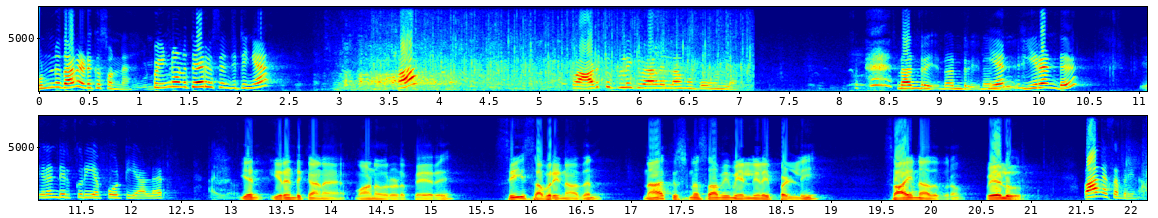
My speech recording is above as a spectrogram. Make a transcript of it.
ஒன்று தான் எடுக்க சொன்னேன். இப்போ இன்னொன்று தேர்வு செஞ்சிட்டீங்க? ஆ? இப்போ அடுத்த பிள்ளைக்கு வேலை இல்லாமல் போகும்ல. நன்றி நன்றி எண் இரண்டு இரண்டிற்குரிய போட்டியாளர். என் இரண்டுக்கான மாணவரோட பெயர் சி. சபரிநாதன் நா. கிருஷ்ணசாமி மேல்நிலைப்பள்ளி சாய்நாதபுரம் வேலூர். வாங்க சபரினா.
